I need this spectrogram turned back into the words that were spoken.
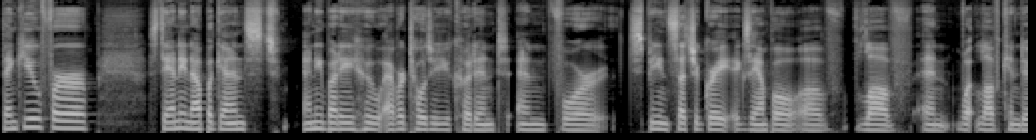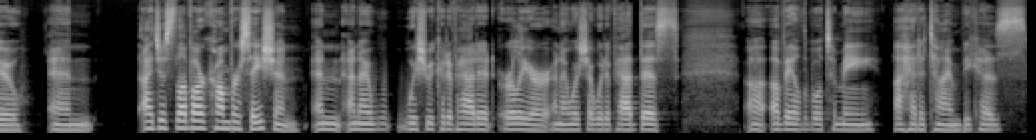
Thank you for standing up against anybody who ever told you you couldn't and for just being such a great example of love and what love can do and I just love our conversation and and I w- wish we could have had it earlier and I wish I would have had this uh, available to me ahead of time because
